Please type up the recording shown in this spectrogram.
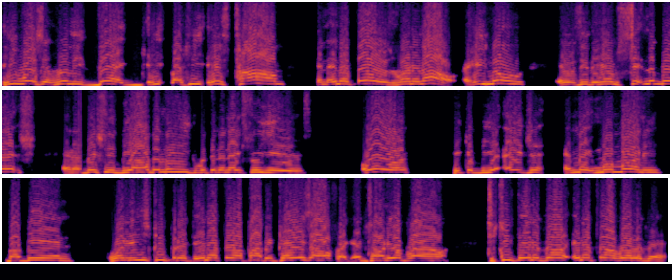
he wasn't really that he, like he his time in the NFL was running out, and he knew it was either him sitting the bench and eventually be out of the league within the next few years, or he could be an agent and make more money by being one of these people that the NFL probably pays off, like Antonio Brown, to keep the NFL NFL relevant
